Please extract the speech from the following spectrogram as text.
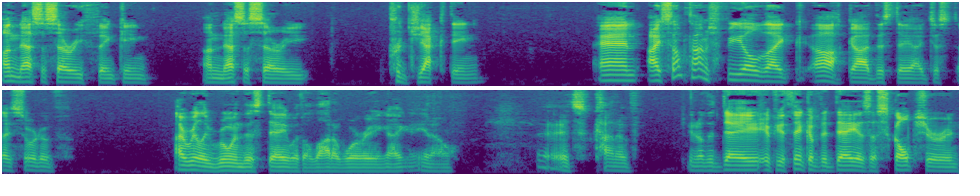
unnecessary thinking, unnecessary projecting and I sometimes feel like, oh God, this day I just I sort of I really ruined this day with a lot of worrying. I you know, it's kind of you know the day. If you think of the day as a sculpture and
